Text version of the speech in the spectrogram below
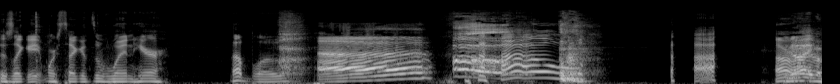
There's, there's like eight more seconds of win here. That blows. Uh, Oh! All you know, I have a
